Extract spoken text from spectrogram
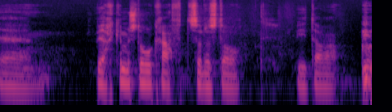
eh, virker med stor kraft, som det står videre.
